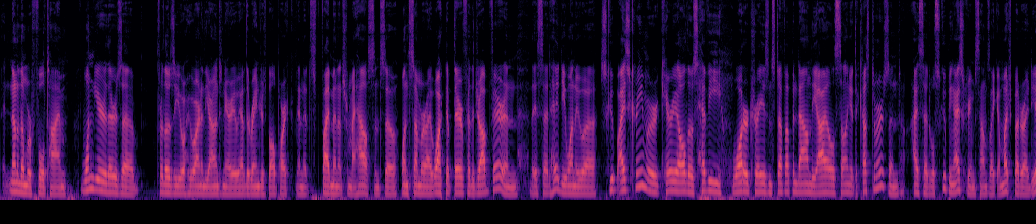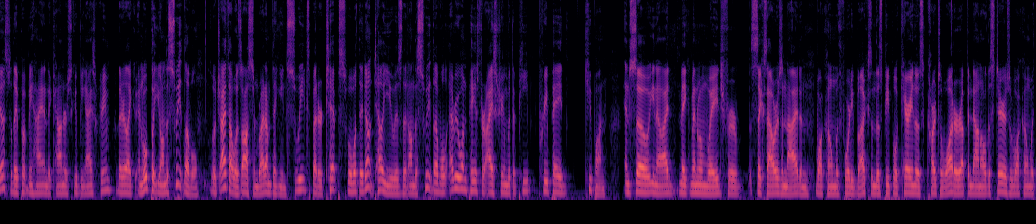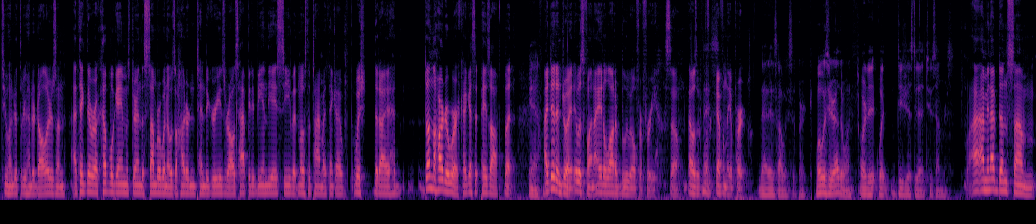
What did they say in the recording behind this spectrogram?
none of them were full time. One year, there's a for those of you who aren't in the Arlington area, we have the Rangers ballpark, and it's five minutes from my house. And so one summer, I walked up there for the job fair, and they said, "Hey, do you want to uh, scoop ice cream or carry all those heavy water trays and stuff up and down the aisles, selling it to customers?" And I said, "Well, scooping ice cream sounds like a much better idea." So they put me behind the counter scooping ice cream. They're like, "And we'll put you on the sweet level," which I thought was awesome, right? I'm thinking sweets, better tips. Well, what they don't tell you is that on the sweet level, everyone pays for ice cream with a prepaid coupon. And so, you know, I'd make minimum wage for six hours a night and walk home with 40 bucks. And those people carrying those carts of water up and down all the stairs would walk home with $200, $300. And I think there were a couple games during the summer when it was 110 degrees where I was happy to be in the AC. But most of the time, I think I wished that I had done the harder work. I guess it pays off. But yeah, I did enjoy it. It was fun. I ate a lot of Blue Whale for free. So that was a, nice. definitely a perk. That is always a perk. What was your other one? Or did, what, did you just do that two summers? I, I mean, I've done some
